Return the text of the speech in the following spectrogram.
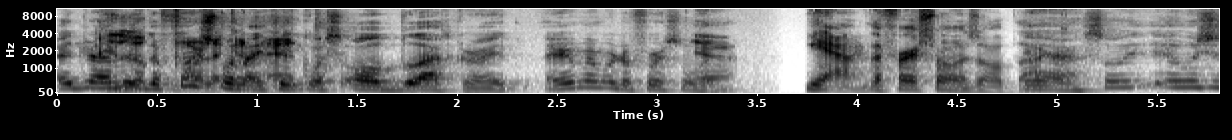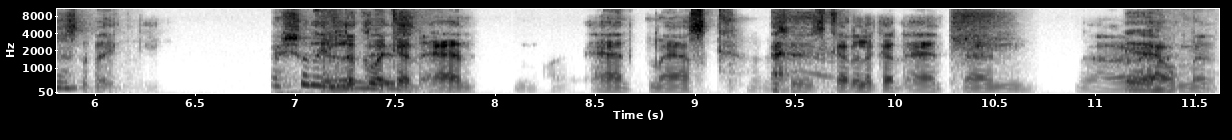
I'd rather the first like one I think was all black, right? I remember the first one. Yeah. Yeah, the first one was all black. Yeah, so it, it was just like especially it looked like an ant ant mask. So it's kind of like an ant man uh, yeah. helmet.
